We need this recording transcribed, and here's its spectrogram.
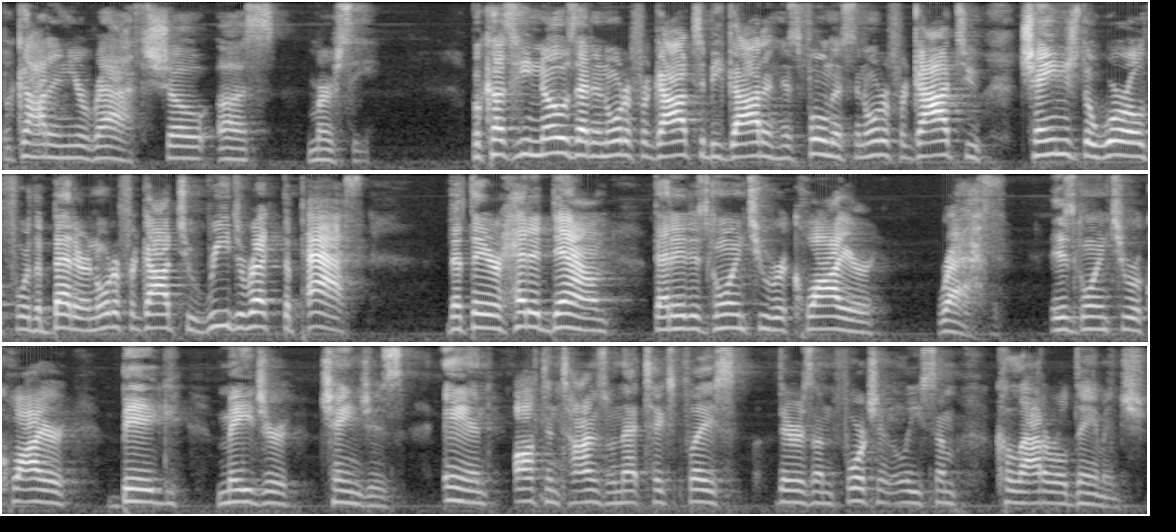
But God, in your wrath, show us mercy because he knows that in order for God to be God in his fullness, in order for God to change the world for the better, in order for God to redirect the path that they are headed down, that it is going to require wrath. It is going to require big, major changes. And oftentimes, when that takes place, there is unfortunately some collateral damage.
